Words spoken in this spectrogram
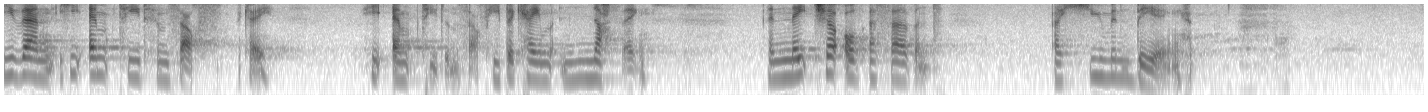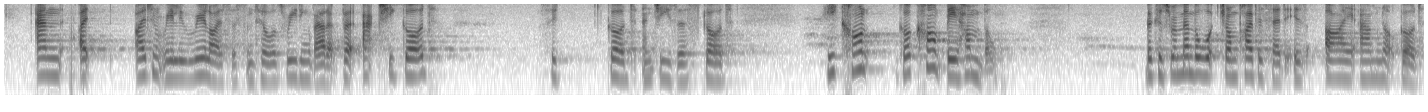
He then, he emptied himself, okay? He emptied himself. He became nothing. The nature of a servant, a human being. And I, I didn't really realize this until I was reading about it, but actually, God, so God and Jesus, God, he can't, God can't be humble. Because remember what John Piper said is, I am not God.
